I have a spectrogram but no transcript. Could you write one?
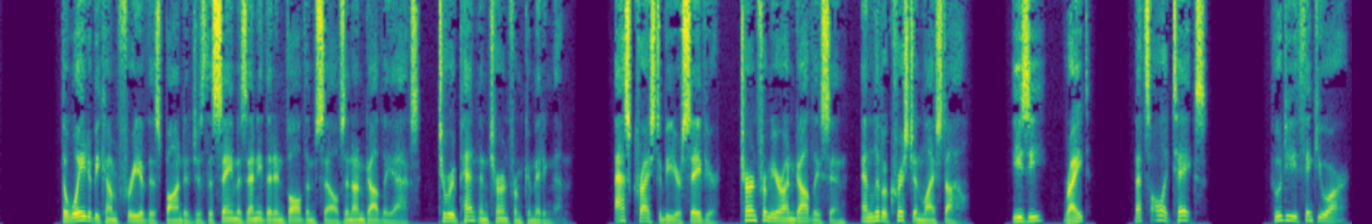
The way to become free of this bondage is the same as any that involve themselves in ungodly acts to repent and turn from committing them. Ask Christ to be your Savior, turn from your ungodly sin, and live a Christian lifestyle. Easy, right? That's all it takes. Who do you think you are?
